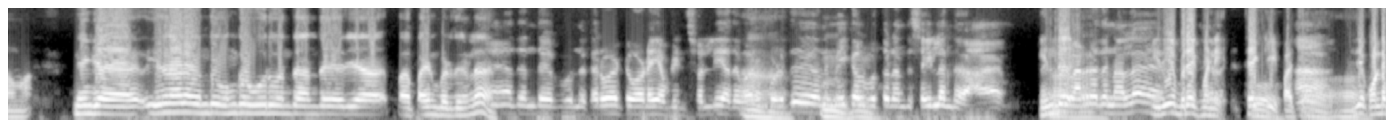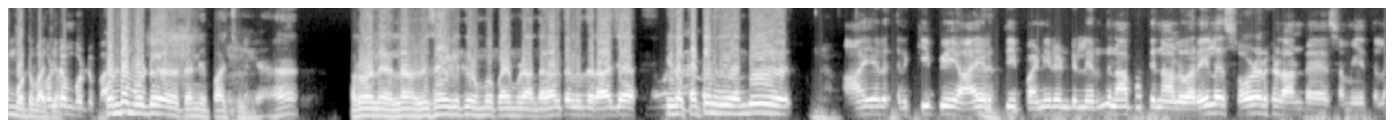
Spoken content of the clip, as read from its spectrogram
ஆமா. நீங்க இதனால வந்து உங்க ஊர் வந்து அந்த ஏரியா பயன்படுத்துங்களா அது அந்த இந்த கருவாட்டு ஓடை அப்படின்னு சொல்லி அது வரும்பொழுது அந்த மேய்க்கால் ம். புத்தூர் அந்த சைடுல அந்த இந்த இது வர்றதுனால இதே பிரேக் பண்ணி தேக்கி. பாய்ச்சோம் ஆ. இதே கொண்டம் போட்டு பாய்ச்சோம் கொண்டம் போட்டு பா- கொண்டம் போட்டு தண்ணி பாய்ச்சுவீங்க? பரவாயில்ல எல்லாம் விவசாயிகளுக்கு ரொம்ப பயன்படும் அந்த காலத்துல இருந்து ராஜா இதை கட்டினது வந்து ஆயிரம் அது கிபி ஆயிரத்தி பன்னிரெண்டுல இருந்து நாற்பத்தி நாலு வரையில சோழர்கள் ஆண்ட சமயத்துல.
